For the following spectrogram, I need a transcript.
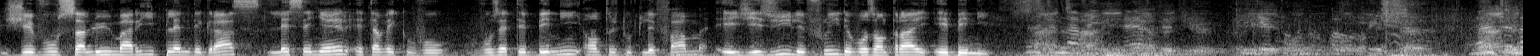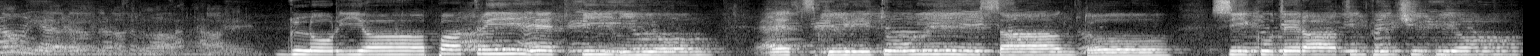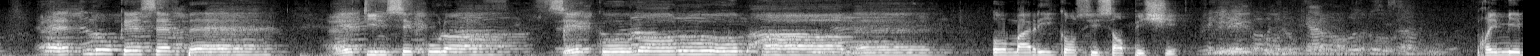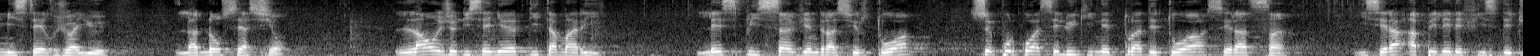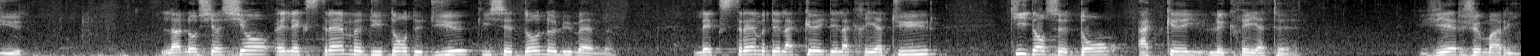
Je vous salue Marie, pleine de grâce, le Seigneur est avec vous. Vous êtes bénie entre toutes les femmes et Jésus, le fruit de vos entrailles, est béni. Sainte Marie, Mère de Dieu, priez pour nous pauvres pécheurs, maintenant et à l'heure de notre mort. Amen. Gloria Patri et Filio et Spiritui Sancto, sic ut erat in principio et nunc et semper et in saecula saeculorum. Amen. Ô Marie conçue sans péché. Premier mystère joyeux, l'Annonciation. L'ange du Seigneur dit à Marie, L'Esprit Saint viendra sur toi, c'est pourquoi celui qui naîtra de toi sera saint. Il sera appelé le Fils de Dieu. L'Annonciation est l'extrême du don de Dieu qui se donne lui-même, l'extrême de l'accueil de la créature qui dans ce don accueille le Créateur. Vierge Marie,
